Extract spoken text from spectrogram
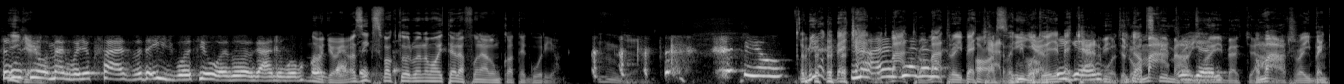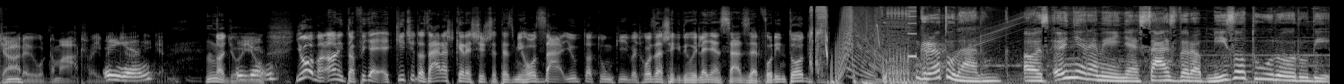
Most Igen. jól meg vagyok fázva, de így volt jó az orgánumom. Nagyon jó. Az X-faktorban a majd telefonálunk kategória. Jó. Mi volt a betyár? Na, Mátra, mátrai betyár, Az, vagy mi volt? igen. Egy betyár Igen. volt. Igen, a Mátrai. betyár. A mátrai betyár volt, a mátrai betyár. Igen. Igen. Nagyon jó. Igen. Jól van, Anita, figyelj, egy kicsit az áráskereséshez mi hozzá juttatunk így, vagy hozzásegítünk, hogy legyen 100 ezer forintod. Gratulálunk! Az önnyereménye 100 darab Mizotúró Rudi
